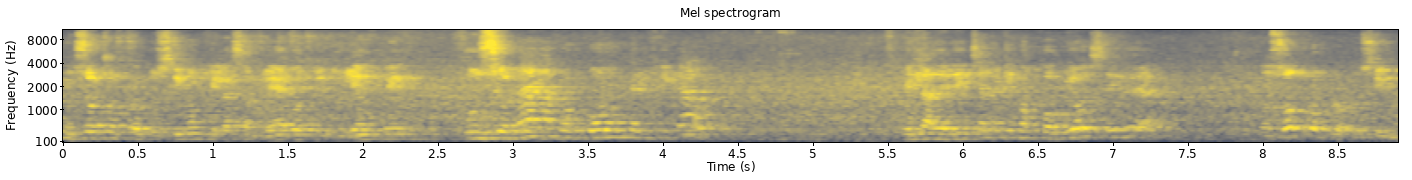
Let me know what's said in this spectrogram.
nosotros propusimos que la Asamblea Constituyente funcionara por quórum calificado es la derecha la que nos copió esa idea. Nosotros propusimos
